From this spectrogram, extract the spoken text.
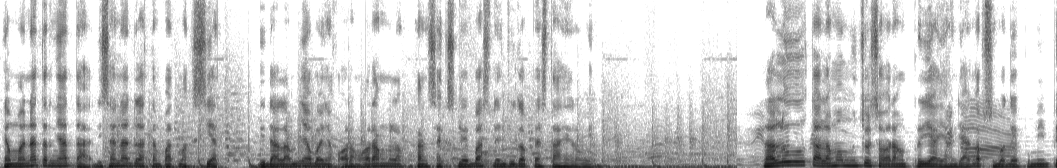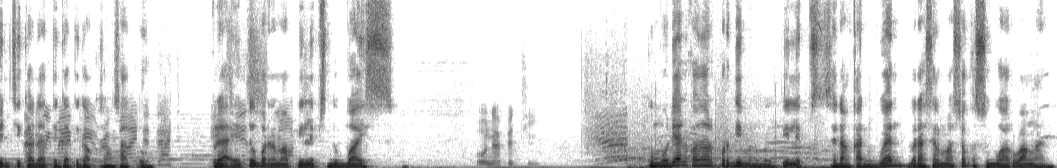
Yang mana ternyata di sana adalah tempat maksiat. Di dalamnya banyak orang-orang melakukan seks bebas dan juga pesta heroin. Lalu tak lama muncul seorang pria yang dianggap sebagai pemimpin Cikada 3301 Pria itu bernama Philips Dubais. Kemudian Connor pergi menemui Philips, sedangkan Gwen berhasil masuk ke sebuah ruangan.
